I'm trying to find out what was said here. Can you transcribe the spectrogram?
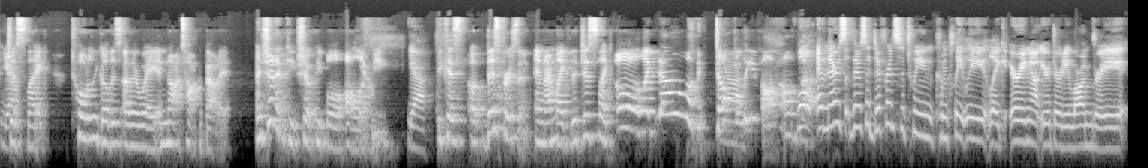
Yeah. just like totally go this other way and not talk about it. I shouldn't pe- show people all Yeah. of me Yeah. because of this person. And I'm like, just like, oh, like no, like, don't Yeah. believe all, all Well, that. and there's there's a difference between completely like airing out your dirty laundry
